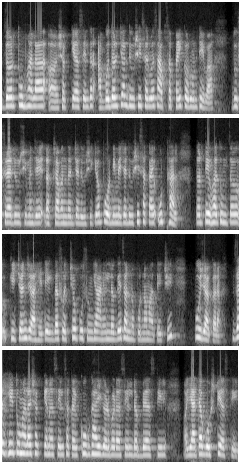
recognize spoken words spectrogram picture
जर तुम्हाला शक्य असेल तर अगोदरच्याच दिवशी सर्व साफसफाई करून ठेवा. दुसऱ्या दिवशी म्हणजे रक्षाबंधनच्या दिवशी किंवा पौर्णिमेच्या दिवशी सकाळी उठाल तर तेव्हा तुमचं किचन जे आहे ते एकदा स्वच्छ पुसून घ्या आणि लगेच अन्नपूर्णा मातेची पूजा करा. जर हे तुम्हाला शक्य नसेल सकाळी खूप घाई गडबड असेल डबे असतील या त्या गोष्टी असतील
